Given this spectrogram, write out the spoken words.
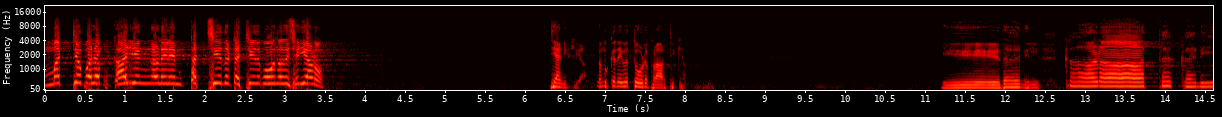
മറ്റു പല കാര്യങ്ങളിലും ടച്ച് ചെയ്ത് ടച്ച് ചെയ്ത് പോകുന്നത് ശരിയാണോ? ധ്യാനിക്കുക. നമുക്ക് ദൈവത്തോട് പ്രാർത്ഥിക്കാം. ഏതനിൽ കാണാത്ത കനിയേ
